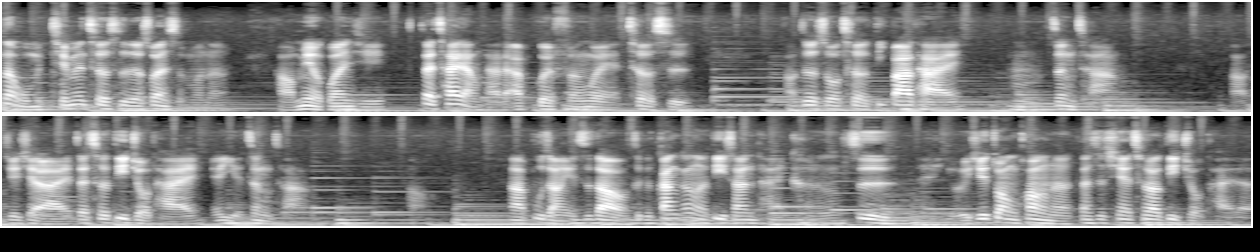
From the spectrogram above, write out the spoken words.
那我们前面测试的算什么呢？好，没有关系，再拆两台的 upgrade 分位测试。好，这个时候测第八台，嗯，正常。好，接下来再测第九台，哎，也正常。好那部长也知道这个刚刚的第三台可能是有一些状况呢，但是现在测到第九台了。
